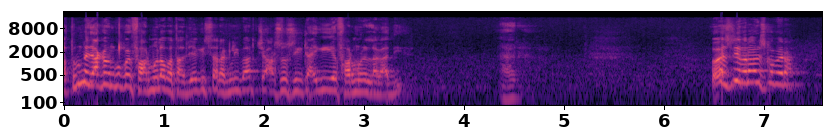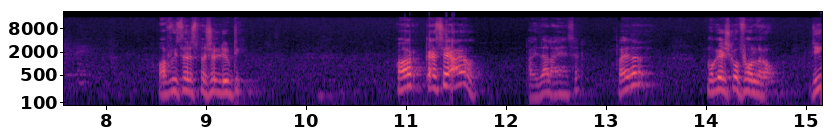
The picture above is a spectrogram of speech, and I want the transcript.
और तुमने जाकर उनको कोई फार्मूला बता दिया कि सर अगली बार 400 सीट आएगी, ये फार्मूला लगा दिए। अरे। एस बनाओ इसको मेरा। ऑफिसर स्पेशल ड्यूटी और कैसे आए हो? पैदल आए हैं, सर। पैदल मुकेश को फ़ोन लगाओ। जी?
